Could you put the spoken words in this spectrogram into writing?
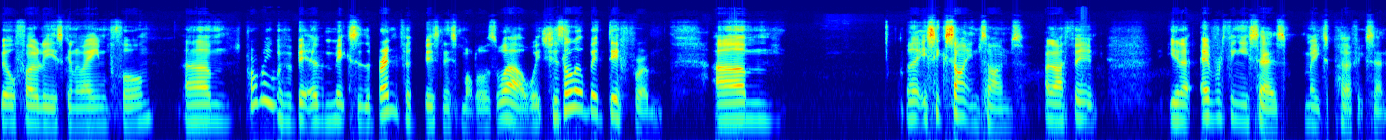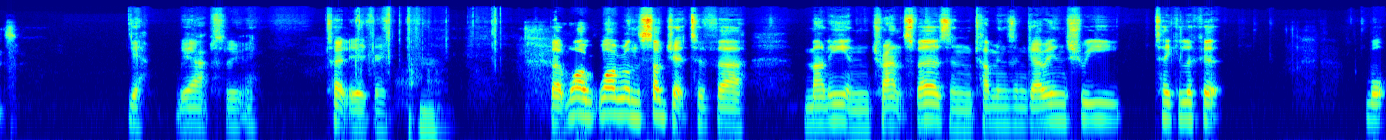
Bill Foley is going to aim for. Um, probably with a bit of a mix of the Brentford business model as well, which is a little bit different. Um, but it's exciting times. And I think, you know, everything he says makes perfect sense. Yeah, yeah, absolutely. Totally agree. Hmm. But while while we're on the subject of uh, money and transfers and comings and goings, should we take a look at what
